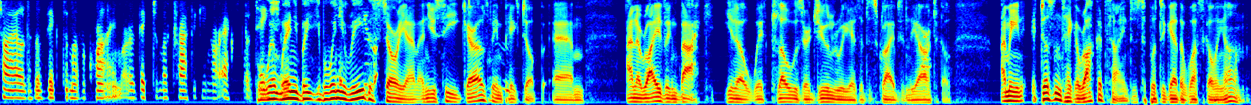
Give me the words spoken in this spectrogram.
child as a victim of a crime or a victim of trafficking or exploitation. But when, when you, but, but when you read the story, Anne, and you see girls being mm-hmm. picked up um, and arriving back, you know, with clothes or jewellery, as it describes in the article, I mean, it doesn't take a rocket scientist to put together what's going on.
